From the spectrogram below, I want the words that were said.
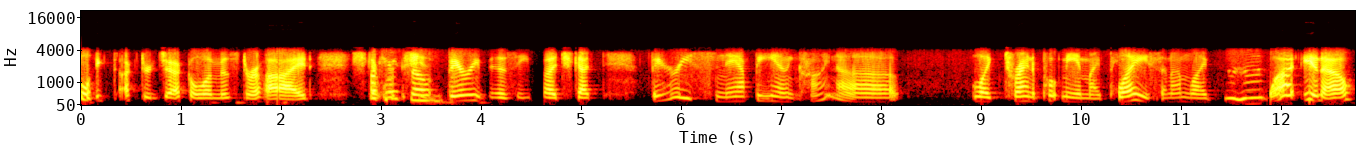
like Dr. Jekyll and Mr. Hyde. She Okay, so- she's very busy, but she got very snappy and kind of like trying to put me in my place, and I'm like, Mhm. what, you know?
